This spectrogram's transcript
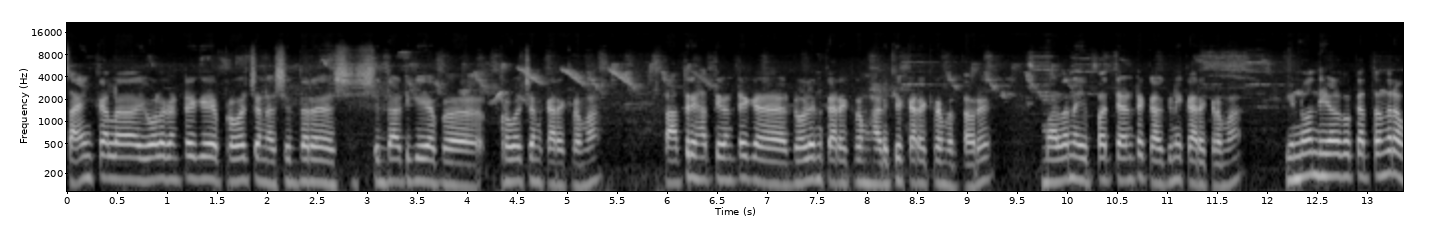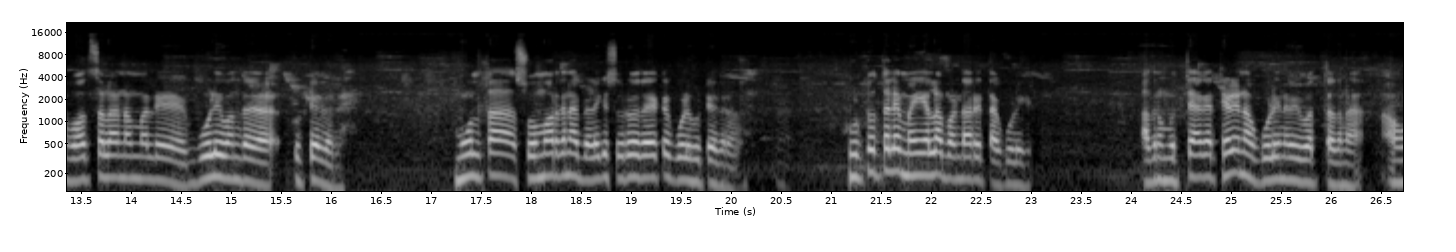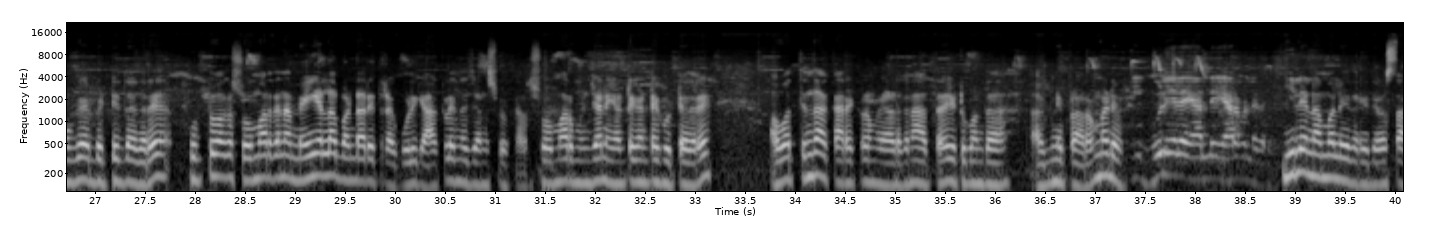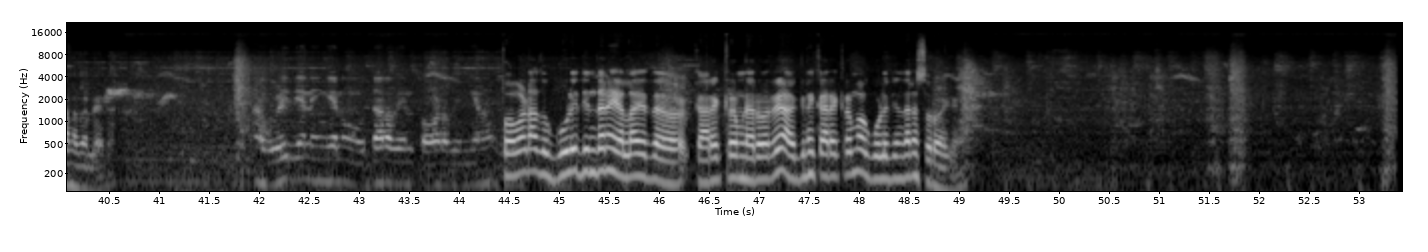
ಸಾಯಂಕಾಲ ಏಳು ಗಂಟೆಗೆ ಪ್ರವಚನ ಸಿದ್ಧರ ಸಿದ್ಧಾಟಿಗೆ ಪ್ರವಚನ ಕಾರ್ಯಕ್ರಮ. ರಾತ್ರಿ ಹತ್ತು ಗಂಟೆಗೆ ಡೋಳಿನ ಕಾರ್ಯಕ್ರಮ ಹಾಡಿಕೆ ಕಾರ್ಯಕ್ರಮ ಇರ್ತಾವ್ರಿ. ಮರ್ದನ ಇಪ್ಪತ್ತೆಂಟಕ್ಕೆ ಅಗ್ನಿ ಕಾರ್ಯಕ್ರಮ. ಇನ್ನೊಂದು ಹೇಳ್ಬೇಕಂತಂದ್ರೆ ಹೋದ ಸಲ ನಮ್ಮಲ್ಲಿ ಗೂಳಿ ಒಂದು ಹುಟ್ಟಿದ್ರಿ. ಮೂಲತಃ ಸೋಮವಾರ ದಿನ ಬೆಳಗ್ಗೆ ಸೂರ್ಯೋದಯಕ್ಕೆ ಗೂಳಿ ಹುಟ್ಟಿದ್ರು ಅದು. ಹುಟ್ಟುತ್ತಲೇ ಮೈ ಎಲ್ಲ ಬಂಡಾರಿತ್ತು ಆ ಗೂಳಿಗೆ. ಅದನ್ನ ಮುತ್ತೆ ಆಗತ್ತೇಳಿ ನಾವು ಗೂಳಿನ ಇವತ್ತು ಅದನ್ನ ಅವಾಗೆ ಬಿಟ್ಟಿದ್ದಾದ್ರೆ ಹುಟ್ಟುವಾಗ ಸೋಮವಾರ ದಿನ ಮೈಯೆಲ್ಲ ಭಂಡಾರಿತ್ರ ಗೂಳಿಗೆ. ಆಕಳಿಂದ ಜನಿಸ್ಬೇಕಾದ್ರೆ ಸೋಮವಾರ ಮುಂಜಾನೆ ಎಂಟು ಗಂಟೆಗೆ ಹುಟ್ಟಿದ್ರೆ. ಅವತ್ತಿಂದ ಆ ಕಾರ್ಯಕ್ರಮ ಎರಡು ದಿನ ಆತ ಇಟ್ಕೊಂಡ ಅಗ್ನಿ ಪ್ರಾರಂಭ ಮಾಡಿವ್ರಿ. ಇಲ್ಲೇ ನಮ್ಮಲ್ಲಿ ಇದ್ರಿ ದೇವಸ್ಥಾನದಲ್ಲಿ ಇದೆ ಪವಾಡ ಅದು ಗೂಳಿದಿಂದನೇ ಎಲ್ಲ ಇದು ಕಾರ್ಯಕ್ರಮ ನೆರವೇರಿ ಅಗ್ನಿ ಕಾರ್ಯಕ್ರಮ ಗೂಳಿದಿಂದನೇ ಶುರುವಾಗಿದೆ.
